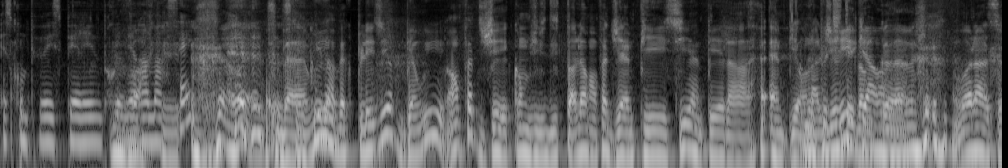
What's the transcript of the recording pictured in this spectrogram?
Est-ce qu'on peut espérer une première à Marseille? Ah Ben cool, oui, hein. avec plaisir. Bien oui. En fait, j'ai, comme je dit tout à l'heure, en fait, j'ai un pied ici, un pied là, un pied en Le Algérie. écart, donc, hein. euh, voilà, c'est,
